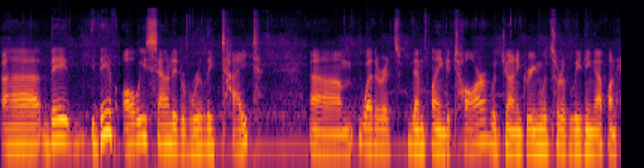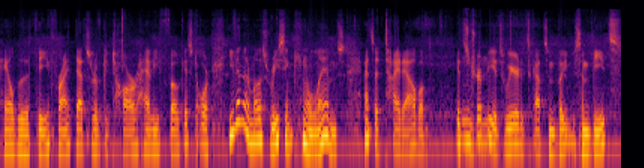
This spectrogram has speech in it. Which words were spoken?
Uh, they they have always sounded really tight. Um, whether it's them playing guitar with Jonny Greenwood sort of leading up on Hail to the Thief, right? That sort of guitar heavy focused, or even their most recent King of Limbs. That's a tight album. It's trippy, it's weird, it's got some be- some beats.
